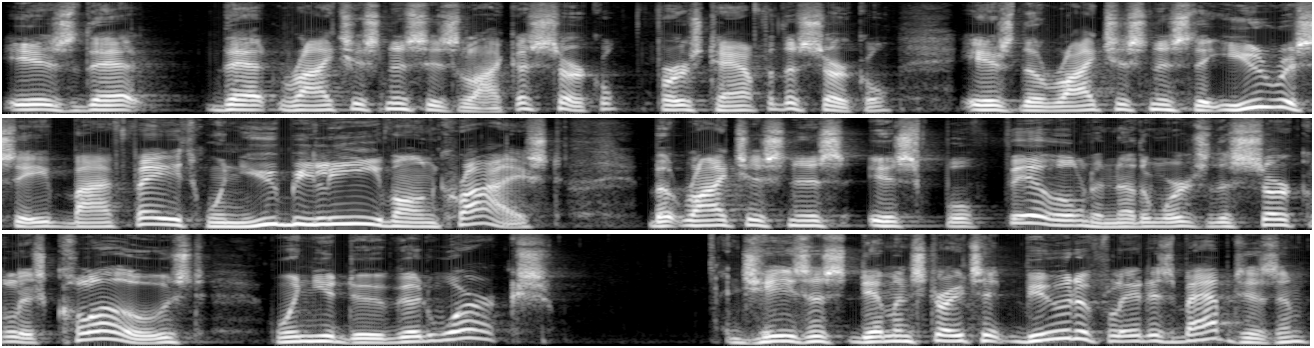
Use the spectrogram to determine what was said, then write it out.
is that that righteousness is like a circle. First half of the circle is the righteousness that you receive by faith when you believe on Christ, but righteousness is fulfilled. In other words, the circle is closed when you do good works. Jesus demonstrates it beautifully at his baptism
